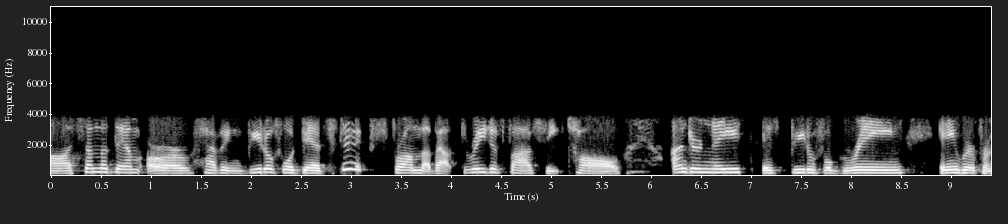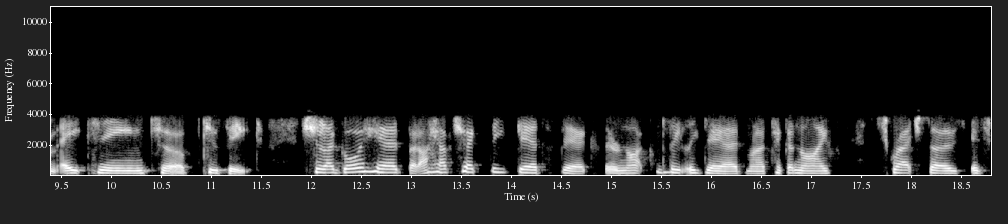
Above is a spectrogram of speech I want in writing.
Uh, some of them are having beautiful dead sticks from about three to five feet tall. Underneath is beautiful green, anywhere from 18 to two feet. Should I go ahead? But I have checked the dead sticks. They're not completely dead. When I take a knife, scratch those, it's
